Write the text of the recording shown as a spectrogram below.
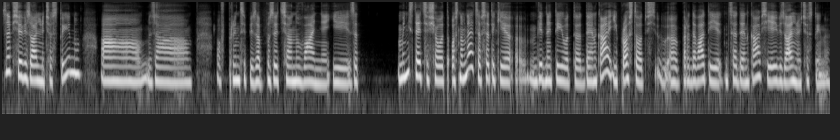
За всю візуальну частину, за в принципі за позиціонування і за Мені здається, що от основне це все-таки е, віднайти от е, ДНК і просто от е, передавати це ДНК всією візуальною частиною.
